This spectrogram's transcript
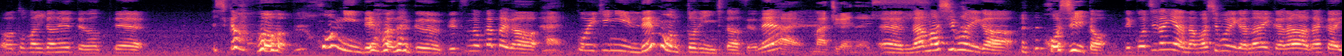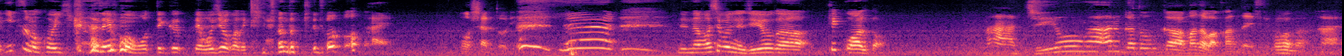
あ隣だねってなって、しかも、本人ではなく、別の方が、はい。小池にレモン取りに来たんですよね。はい。間違いないです。うん、生絞りが欲しいと。で、こちらには生絞りがないから、なんか、いつも小池からレモンを持ってくってお嬢から聞いたんだけど。はい。おっしゃる通り。ねえ。で、生絞りの需要が結構あると。まあ、需要があるかどうかはまだわかんないですけど。わかんない。はい。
